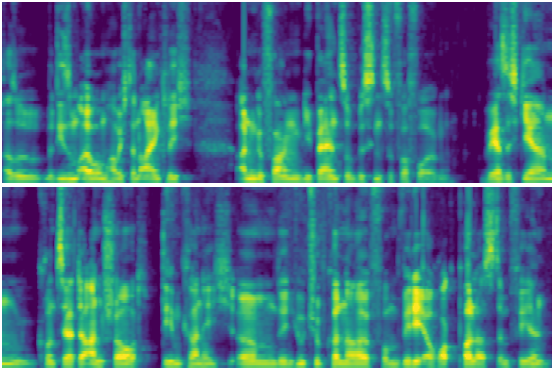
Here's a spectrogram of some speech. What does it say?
Also mit diesem Album habe ich dann eigentlich angefangen, die Band so ein bisschen zu verfolgen. Wer sich gern Konzerte anschaut, dem kann ich ähm, den YouTube-Kanal vom WDR Rockpalast empfehlen.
